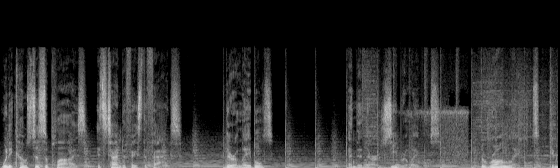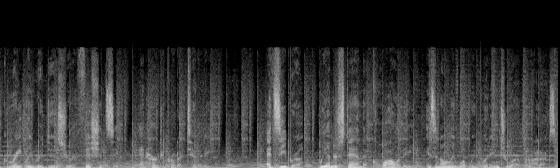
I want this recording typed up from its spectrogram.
When it comes to supplies, it's time to face the facts. There are labels, and then there are zebra labels. The wrong labels can greatly reduce your efficiency and hurt productivity. At Zebra, we understand that quality isn't only what we put into our products,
